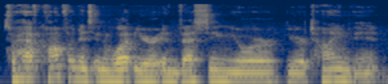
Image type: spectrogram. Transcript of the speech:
So have confidence in what you're investing your, your time in.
